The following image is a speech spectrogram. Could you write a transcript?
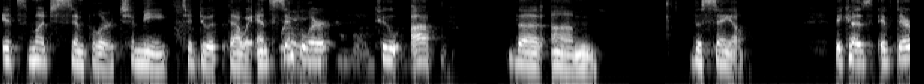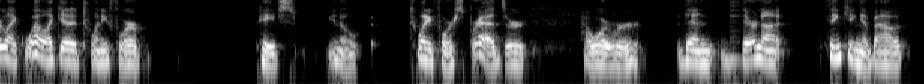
it's much simpler to me to do it that way, and simpler to up the um, the sale because if they're like, well, I get a twenty four page, you know, twenty four spreads or however, then they're not thinking about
